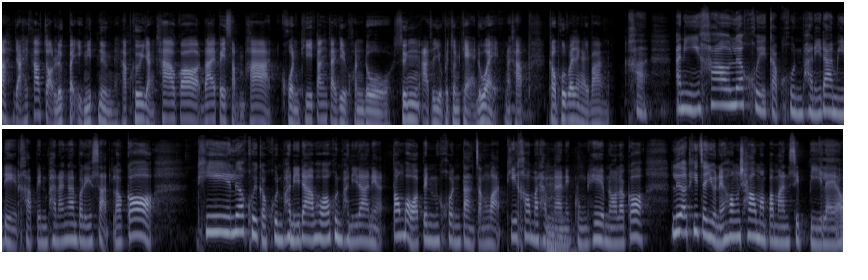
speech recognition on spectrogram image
อะอยากให้ข้าวจอดลึกไปอีกนิดนึงนะครับคืออย่างข้าวก็ได้ไปสัมภาษณ์คนที่ตั้งใจจะอยู่คอนโด ซึ่งอาจจะอยู่ไปจนแก่ด้วยนะครับเขาพูดว่ายังไงบ้างค่ะ อันนี้ข้าวเลือกคุยกับคุณพนิดามีเดชค่ะ เป็นพนักงานบริษัทแล้วก็ ที่เลือกคุยกับคุณพนิดา เพราะว่าคุณพนิดาเนี่ยต้องบอกว่าเป็นคนต่างจังหวัดที่เข้ามาทำงานอืมในกรุงเทพเนาะแล้วก็เลือกที่จะอยู่ในห้องเช่ามาประมาณ 10 ปีแล้ว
